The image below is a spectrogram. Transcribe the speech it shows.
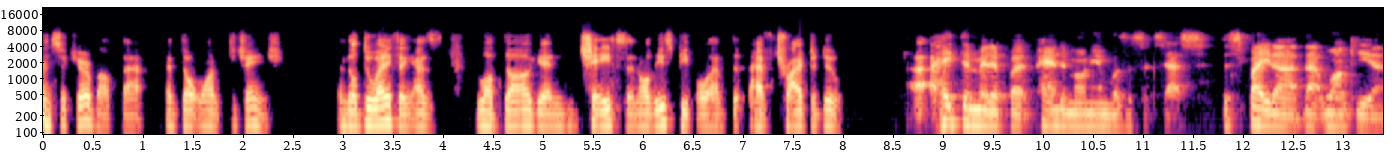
insecure about that and don't want to change. And they'll do anything as Love Doug and Chase and all these people have have tried to do. I hate to admit it, but Pandemonium was a success, despite uh, that wonky uh,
